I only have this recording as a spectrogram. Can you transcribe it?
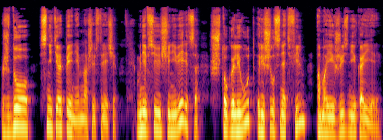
Жду с нетерпением нашей встречи. Мне все еще не верится, что Голливуд решил снять фильм о моей жизни и карьере.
